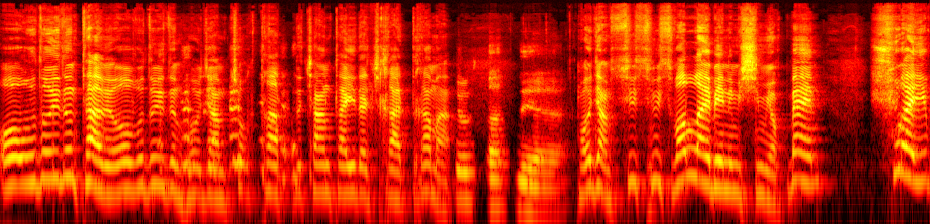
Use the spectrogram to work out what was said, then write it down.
O duydun tabi o bu duydun hocam çok tatlı çantayı da çıkarttık ama Çok tatlı ya. hocam süs müs vallahi benim işim yok ben şurayı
